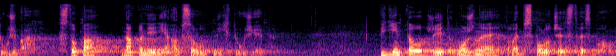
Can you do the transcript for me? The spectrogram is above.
túžbách. stopa naplnenia absolútnych túžieb. Vidím to, že je to možné len v spoločenstve s Bohom.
